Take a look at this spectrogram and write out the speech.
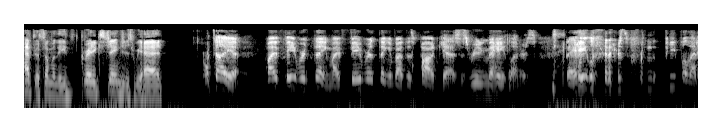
after some of these great exchanges we had. I'll tell you, my favorite thing, my favorite thing about this podcast is reading the hate letters. The hate letters from the people that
